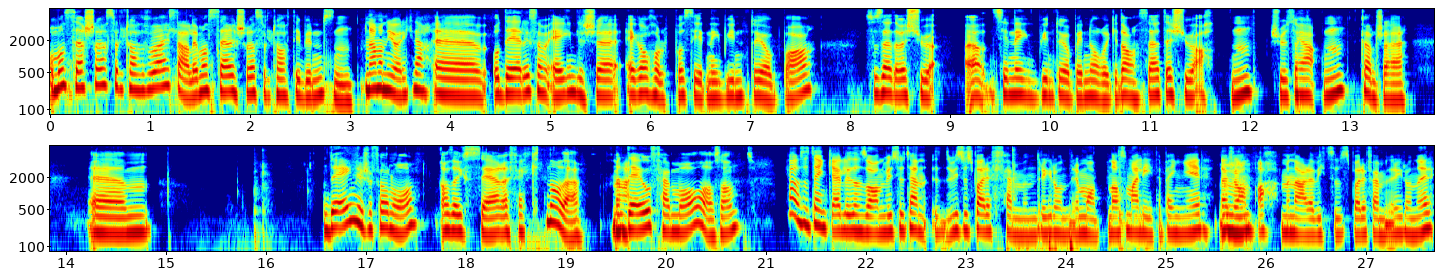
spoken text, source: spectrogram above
Og man ser ikke resultatet, for å være helt ærlig, man ser ikke resultatet i begynnelsen. Nei, man gjør ikke det. Eh, og det er liksom egentlig ikke Jeg har holdt på siden jeg begynte å jobbe. Så sier jeg det var 20, ja, Siden jeg begynte å jobbe i Norge, da. Så jeg at det er 2018, 2017, kanskje. Ehm, det er egentlig ikke før nå at jeg ser effekten av det. Men Nei. det er jo fem år, da. sant? Ja, så tenker jeg liksom sånn, hvis du, ten, hvis du sparer 500 kroner i måneden, da, som er lite penger, det er sånn, ah, men er det vits å spare 500 kroner?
